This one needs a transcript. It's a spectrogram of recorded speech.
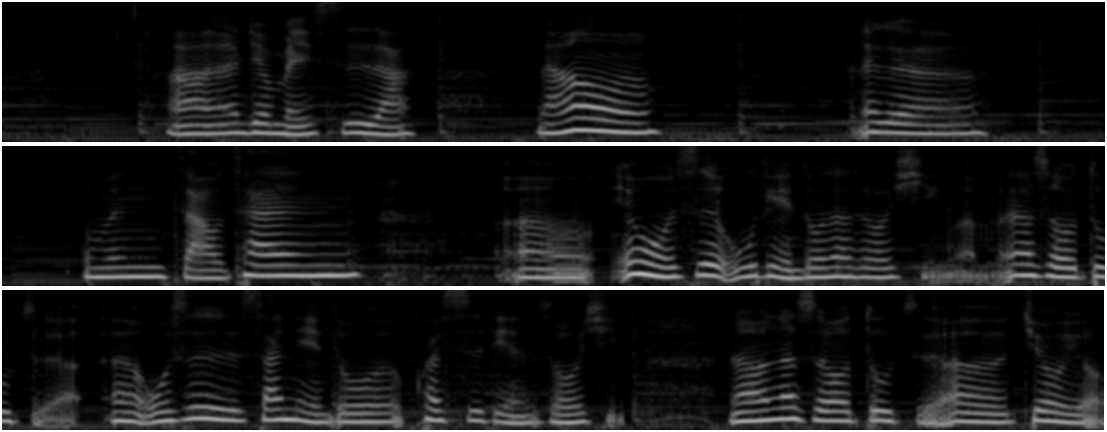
啊，那就没事啊。然后。那个，我们早餐，嗯、因为我是五点多那时候醒了嘛，那时候肚子饿，嗯、我是三点多快四点的时候醒，然后那时候肚子饿，就有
